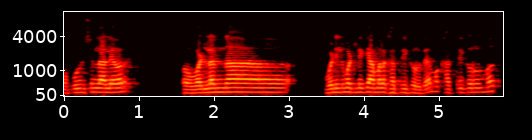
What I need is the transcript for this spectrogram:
मग पोलिशनला आल्यावर वडिलांना वडील म्हटले की आम्हाला खात्री करू द्या. मग खात्री करून मग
